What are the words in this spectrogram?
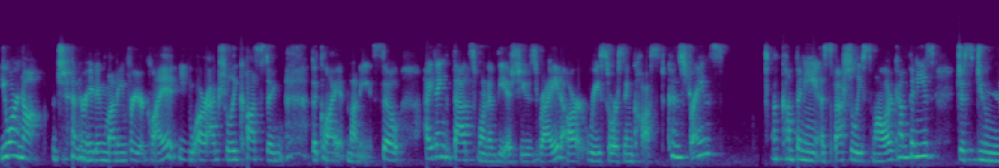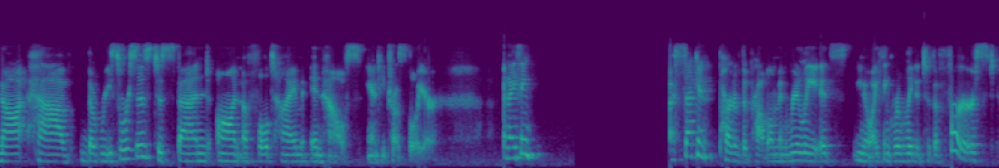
you are not generating money for your client. You are actually costing the client money. So I think that's one of the issues, right? Our resource and cost constraints. A company, especially smaller companies, just do not have the resources to spend on a full time in house antitrust lawyer. And I think a second part of the problem, and really it's, you know, I think related to the first,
